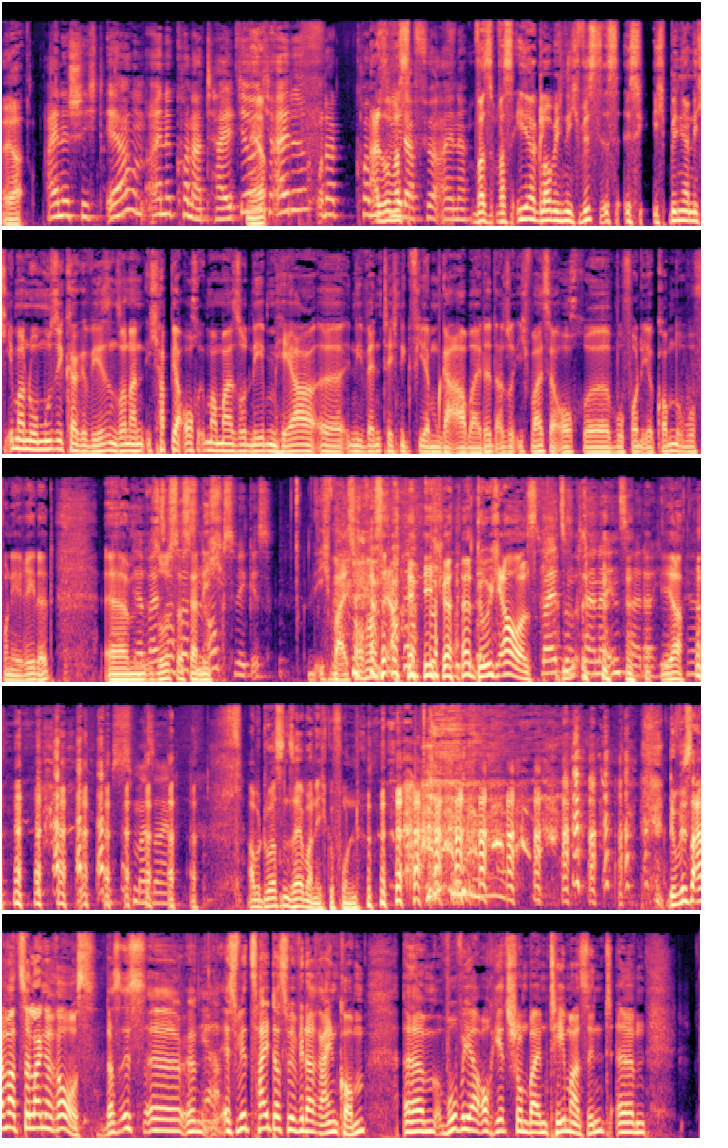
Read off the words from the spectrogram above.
Ja. Eine Schicht R und eine Connor. Teilt ihr Ja. euch eine oder kommt Also was- jeder für eine? Was, was ihr, glaube ich, nicht wisst, ist, ist, ich bin ja nicht immer nur Musiker gewesen, sondern ich habe ja auch immer mal so nebenher äh, in Eventtechnikfirmen gearbeitet. Also ich weiß ja auch, äh, wovon ihr kommt und wovon ihr redet. Ähm, Der weiß so auch, ist das was ja ein nicht. Augsweg ist. Ich weiß auch was. ich, durchaus. Das war jetzt so ein kleiner Insider hier. Ja. Muss es mal sein. Aber du hast ihn selber nicht gefunden. du bist einfach zu lange raus. Das ist, äh, Ja. es wird Zeit, dass wir wieder reinkommen, ähm, wo wir ja auch jetzt schon beim Thema sind. Ähm,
